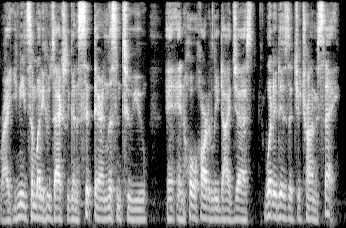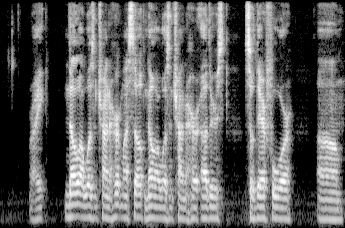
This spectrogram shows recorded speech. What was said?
right? You need somebody who's actually going to sit there and listen to you and, and, wholeheartedly digest what it is that you're trying to say, right? No, I wasn't trying to hurt myself. No, I wasn't trying to hurt others. So therefore, um,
